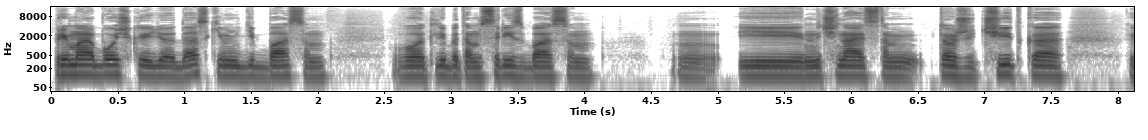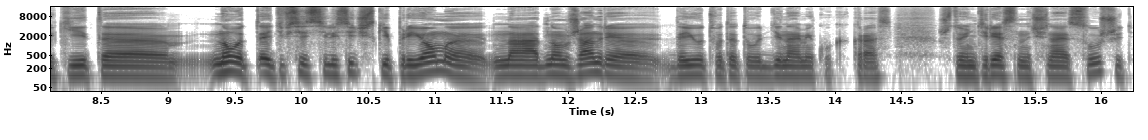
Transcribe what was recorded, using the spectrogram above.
прямая бочка идет, да, с каким-нибудь басом, вот, либо там с рис-басом, и начинается там тоже читка, какие-то, ну, вот эти все стилистические приемы на одном жанре дают вот эту вот динамику как раз, что интересно начинает слушать,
